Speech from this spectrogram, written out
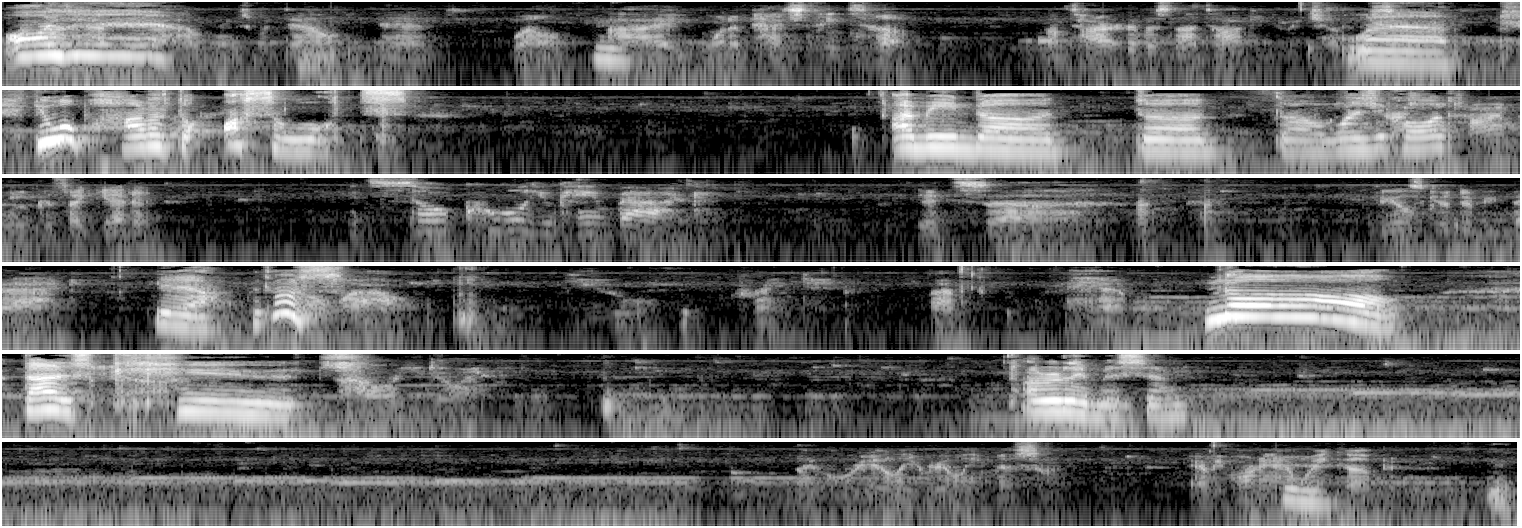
Oh I'm happy about yeah. how things went down, and well, Hmm. I want to patch things up. I'm tired of us not talking to each other. Well, you were part of the ocelots. I mean the the the what is it called? Time, Lukas. I get it. It's so cool you came back. It's uh, feels good to be back. Yeah, it Oh does. wow, you framed it. Um, him. No, that is cute. How are you doing? I really miss him. I wake up and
